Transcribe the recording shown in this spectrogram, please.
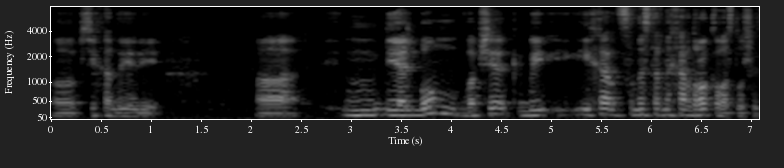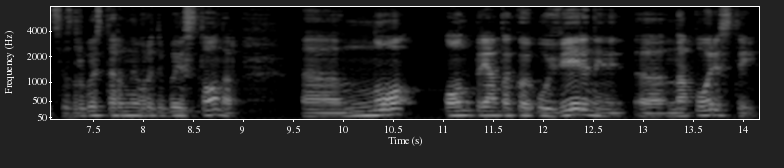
э, психоделии. А, и альбом вообще, как бы, и хард, с одной стороны хардроково слушается, с другой стороны вроде бы и стонер, э, но он прям такой уверенный, э, напористый.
